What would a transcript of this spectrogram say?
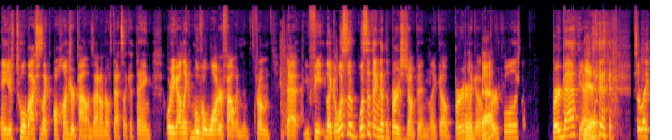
and your toolbox is like a hundred pounds. I don't know if that's like a thing, or you gotta like move a water fountain from that you feed. Like, what's the what's the thing that the birds jump in? Like a bird, bird like a bath? bird pool or something. Bird bath, yeah. yeah. so like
